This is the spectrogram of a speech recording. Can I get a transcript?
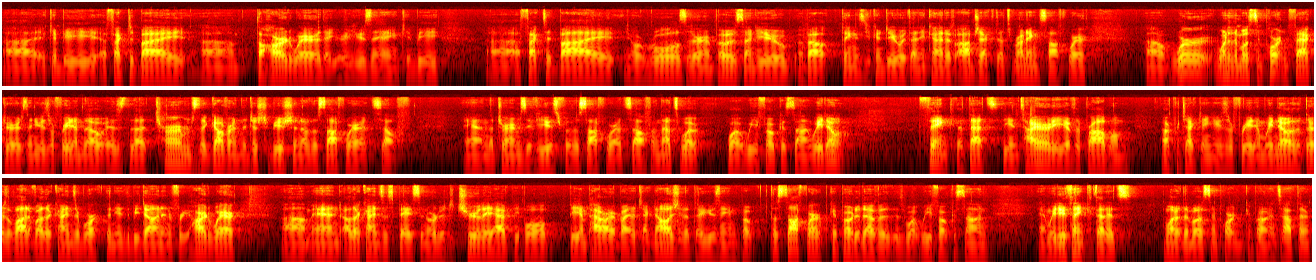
Uh, it can be affected by um, the hardware that you're using. It can be uh, affected by you know, rules that are imposed on you about things you can do with any kind of object that's running software. Uh, we're, one of the most important factors in user freedom, though, is the terms that govern the distribution of the software itself and the terms of use for the software itself. And that's what, what we focus on. We don't think that that's the entirety of the problem of protecting user freedom. We know that there's a lot of other kinds of work that needs to be done in free hardware um, and other kinds of space in order to truly have people be empowered by the technology that they're using. But the software component of it is what we focus on. And we do think that it's one of the most important components out there.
